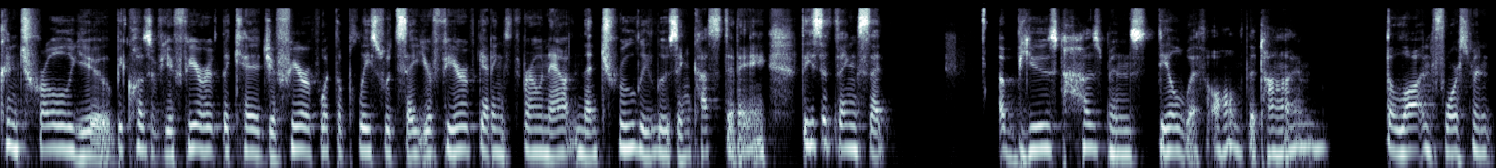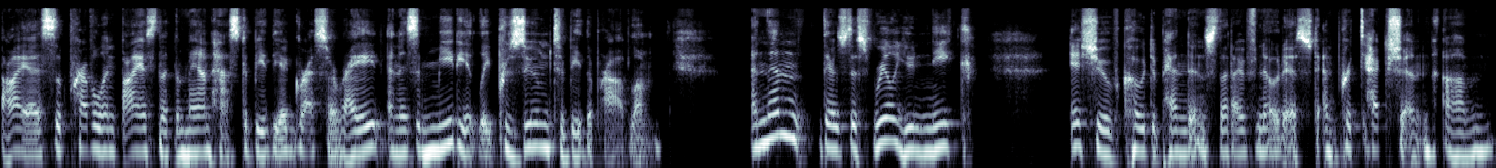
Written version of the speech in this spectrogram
control you because of your fear of the kid, your fear of what the police would say, your fear of getting thrown out and then truly losing custody. These are things that abused husbands deal with all the time. The law enforcement bias, the prevalent bias that the man has to be the aggressor, right? And is immediately presumed to be the problem. And then there's this real unique issue of codependence that I've noticed and protection. Um,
